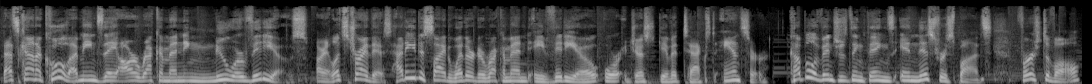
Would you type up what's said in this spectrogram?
That's kind of cool. That means they are recommending newer videos. All right, let's try this. How do you decide whether to recommend a video or just give a text answer? A couple of interesting things in this response. First of all,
